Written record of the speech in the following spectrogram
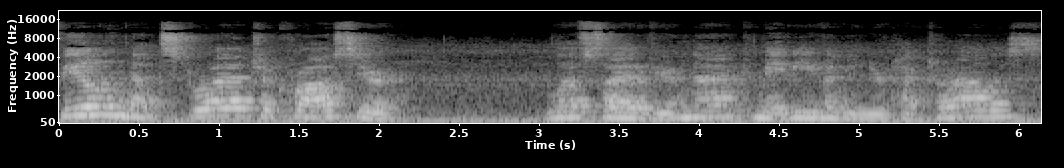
feeling that stretch across your left side of your neck, maybe even in your pectoralis.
